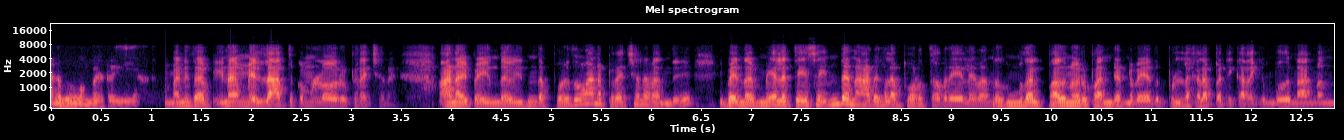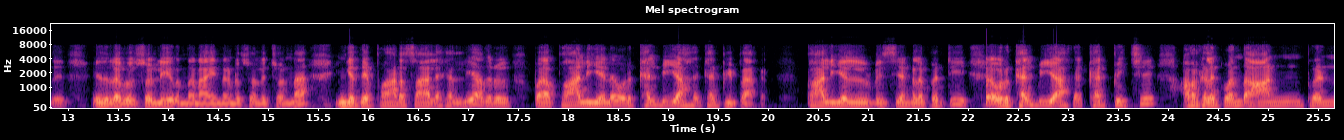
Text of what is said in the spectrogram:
அனுபவங்கள் ரீதியாக மனித இனம் எல்லாத்துக்கும் உள்ள ஒரு பிரச்சனை. ஆனா இப்ப இந்த இந்த பொதுவான பிரச்சனை வந்து இப்ப இந்த மேலத்தேச இந்த நாடுகளை பொறுத்தவரையில வந்து முதல் பதினோரு பன்னெண்டு வயது பிள்ளைகளை பற்றி கதைக்கும் போது நான் வந்து இதுல சொல்லி இருந்தேன் நான் என்னன்னு சொல்லி சொன்னா இங்கத்தைய பாடசாலைகள்லயே அது ஒரு ப- பாலியலை ஒரு கல்வியாக கற்பிப்பார்கள். பாலியல் விஷயங்களை பற்றி ஒரு கல்வியாக கற்பிச்சு அவர்களுக்கு வந்து ஆண் பெண்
